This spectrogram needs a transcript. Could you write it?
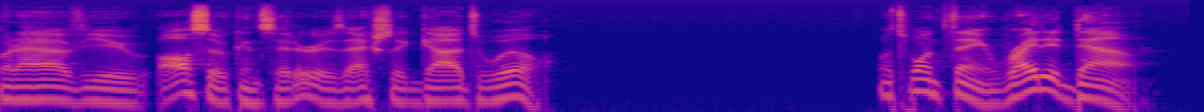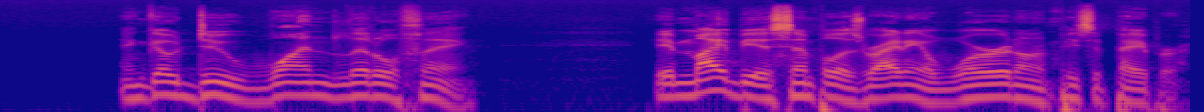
what I have you also consider is actually God's will. What's one thing? Write it down and go do one little thing. It might be as simple as writing a word on a piece of paper.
